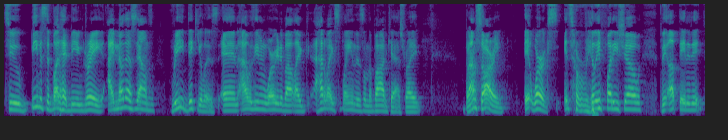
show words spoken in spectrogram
to Beavis and Butthead being great. I know that sounds ridiculous, and I was even worried about like how do I explain this on the podcast, right? But I'm sorry, it works. It's a really funny show. They updated it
